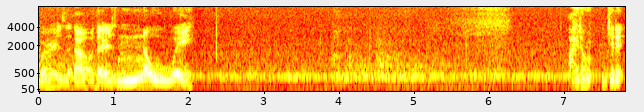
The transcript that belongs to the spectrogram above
Where is it? Oh, there's no way. I don't get it.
